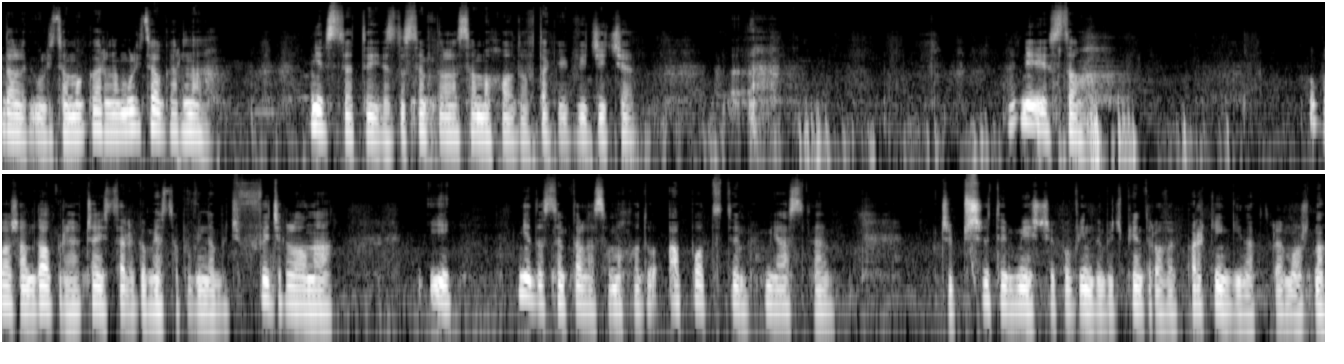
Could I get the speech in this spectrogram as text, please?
dalej ulicą Ogarną. Ulica Ogarna niestety jest dostępna dla samochodów, tak jak widzicie. Nie jest to uważam dobre. Część Starego Miasta powinna być wydzielona i niedostępna dla samochodu, a pod tym miastem czy przy tym mieście powinny być piętrowe parkingi, na, które można,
